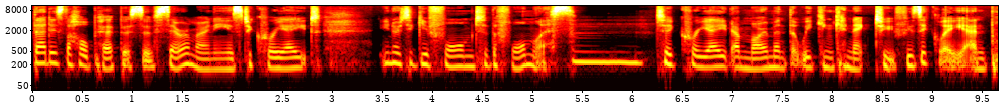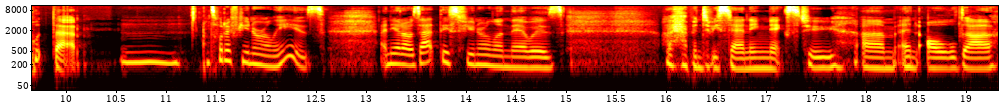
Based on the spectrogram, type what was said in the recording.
that is the whole purpose of ceremony is to create you know to give form to the formless to create a moment that we can connect to physically and put that mm. that's what a funeral is and yet i was at this funeral and there was I happened to be standing next to um, an older,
